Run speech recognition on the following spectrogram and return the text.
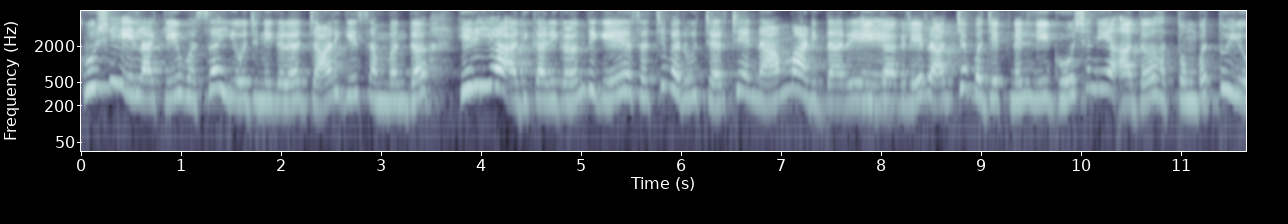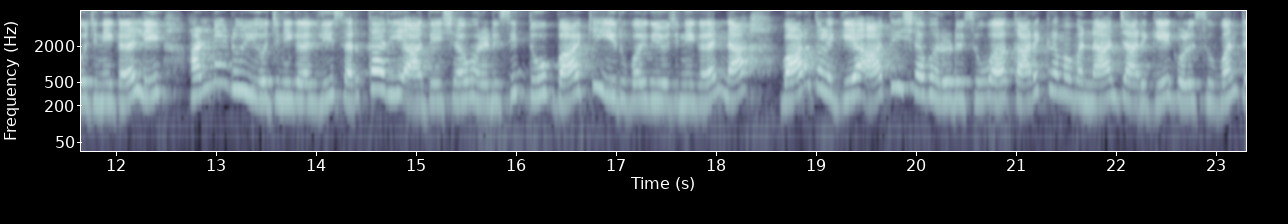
ಕೃಷಿ ಇಲಾಖೆ ಹೊಸ ಯೋಜನೆಗಳ ಜಾರಿಗೆ ಸಂಬಂಧ ಹಿರಿಯ ಅಧಿಕಾರಿಗಳೊಂದಿಗೆ ಸಚಿವರು ಚರ್ಚೆಯನ್ನ ಮಾಡಿದ್ದಾರೆ. ಈಗಾಗಲೇ ರಾಜ್ಯ ಬಜೆಟ್ನಲ್ಲಿ ಘೋಷಣೆ ಆದ ಹತ್ತೊಂಬತ್ತು ಯೋಜನೆಗಳಲ್ಲಿ ಹನ್ನೆರಡು ಯೋಜನೆಗಳಲ್ಲಿ ಸರ್ಕಾರಿ ಆದೇಶ ಹೊರಡಿಸಿದ್ದು, ಬಾಕಿ ಇರುವ ಯೋಜನೆಗಳನ್ನು ವಾರದೊಳಗೆ ಆದೇಶ ಹೊರಡಿಸುವ ಕಾರ್ಯಕ್ರಮವನ್ನು ಜಾರಿಗೆಗೊಳಿಸುವಂತ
